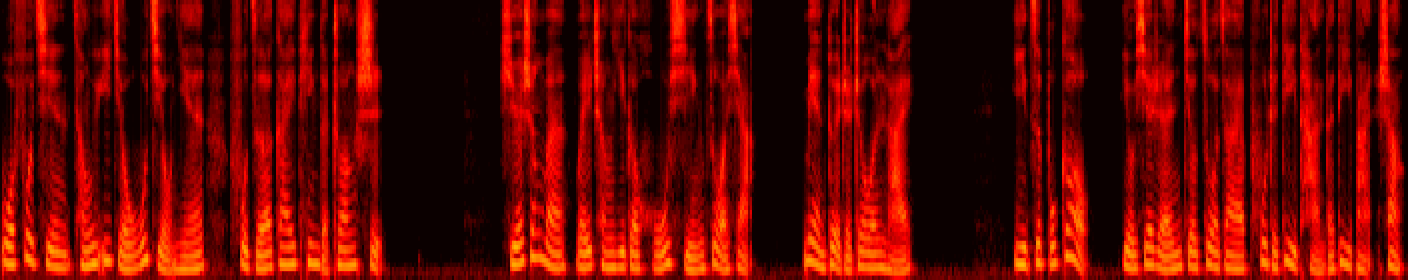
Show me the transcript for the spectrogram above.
我父亲曾于一九五九年负责该厅的装饰。学生们围成一个弧形坐下，面对着周恩来。椅子不够，有些人就坐在铺着地毯的地板上。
